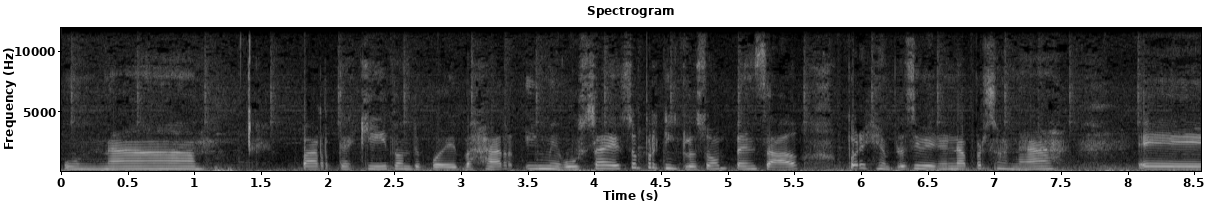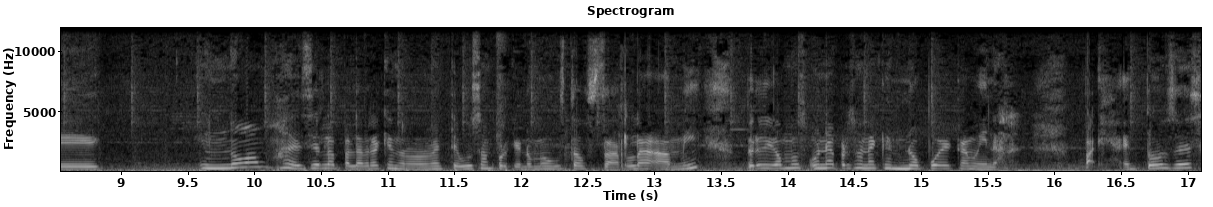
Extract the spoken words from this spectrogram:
una parte aquí donde podéis bajar y me gusta eso porque incluso han pensado, por ejemplo, si viene una persona, eh, no vamos a decir la palabra que normalmente usan porque no me gusta usarla a mí, pero digamos una persona que no puede caminar. Vaya, entonces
